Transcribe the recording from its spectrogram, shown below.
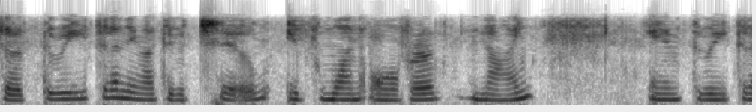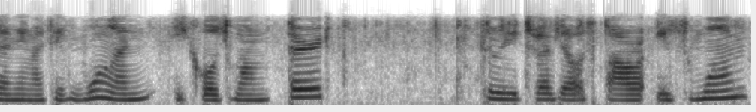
So 3 to the negative 2 is 1 over 9, and 3 to the negative 1 equals 1 third. 3 to the zeroth power is 1,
